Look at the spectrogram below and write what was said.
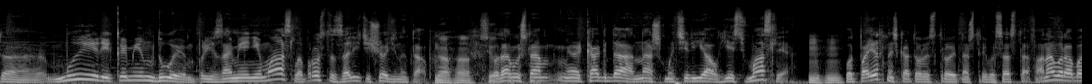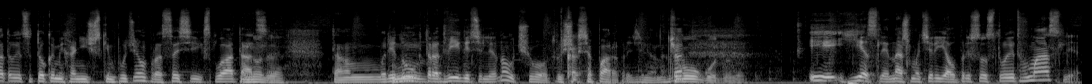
да. Мы рекомендуем при замене масла просто залить еще один этап. Ага, все. Потому что э, когда наш материал есть в масле, вот поверхность, которую строит наш трибосостав, она вырабатывается только механическим путем в процессе эксплуатации. Ну да. Там редуктора, двигателя, ну чего, трущихся пар определенных. да? Чего угодно. да. И если наш материал присутствует в масле,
